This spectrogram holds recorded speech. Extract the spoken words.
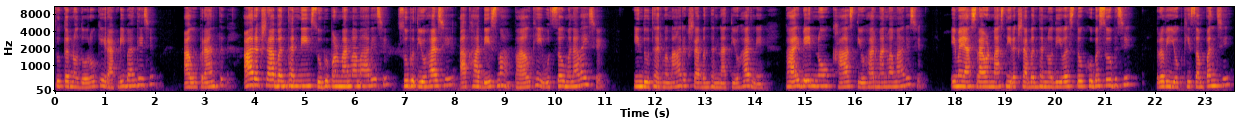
સૂતરનો દોરો કે રાખડી બાંધે છે. આ ઉપરાંત આ રક્ષાબંધનને શુભ પણ માનવામાં આવે છે. શુભ ત્યોહાર છે આખા દેશમાં ભાવથી ઉત્સવ મનાવાય છે. હિન્દુ ધર્મમાં રક્ષાબંધનના ત્યોહારને ભાઈ બહેનનો ખાસ ત્યોહાર માનવામાં આવે છે. એમાંય આ શ્રાવણ માસની રક્ષાબંધનનો દિવસ તો ખૂબ જ શુભ છે. રવિ યોગથી સંપન્ન છે.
